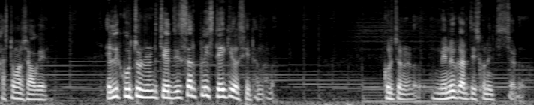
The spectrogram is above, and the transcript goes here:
కస్టమర్ షాక్ అయ్యాడు. వెళ్ళి కూర్చుంటుంటే చేర్ తీసి sir please take your seat అన్నాడు. కూర్చున్నాడు. మెనూ కార్డ్ తీసుకొని ఇచ్చి ఇచ్చాడు.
